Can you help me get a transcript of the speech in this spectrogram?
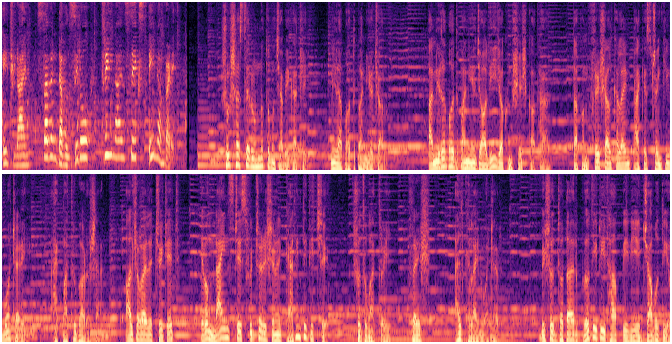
eight nine seven double zero three nine six এই নম্বরে। সুস্বাস্থ্যের অন্যতম চাবিকাঠি নিরাপদ পানীয় জল। আর নিরাপদ পানীয় জলই যখন শেষ কথা, তখন ফ্রেশ অ্যালকালাইন প্যাকেজ ড্রিঙ্কিং ওয়াটারে একমাত্র ভরসা। আলট্রাভায়োলেট ট্রিটেড এবং নাইন স্টেজ ফিল্টারেশনের গ্যারেন্টি দিচ্ছে শুধুমাত্রই ফ্রেশ অ্যালকালাইন ওয়াটার বিশুদ্ধতার প্রতিটি ধাপ পেরিয়ে যাবতীয়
